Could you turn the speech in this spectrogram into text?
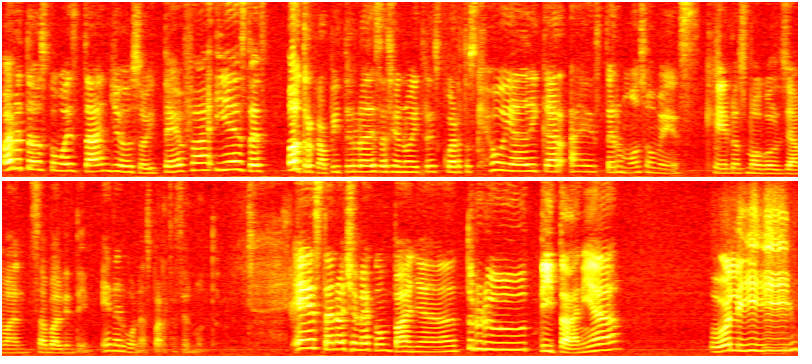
Hola a todos, ¿cómo están? Yo soy Tefa y este es otro capítulo de Estación 9 y 3 cuartos que voy a dedicar a este hermoso mes que los moguls llaman San Valentín en algunas partes del mundo. Esta noche me acompaña Tururú, Titania. ¡Oli!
